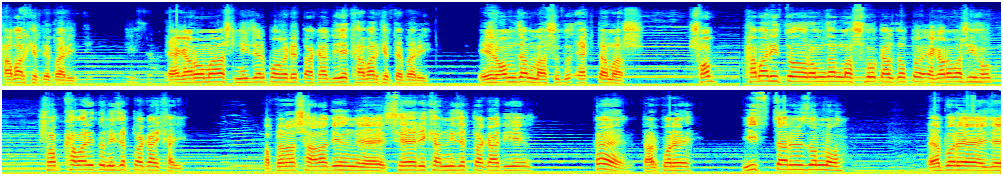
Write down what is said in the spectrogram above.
খাবার খেতে পারি। এগারো মাস নিজের পকেটে টাকা দিয়ে খাবার খেতে পারি। এই রমজান মাস শুধু একটা মাস। সব খাবারই তো রমজান মাস হোক আর যত এগারো মাসই হোক, সব খাবারই তো নিজের টাকায় খাই। আপনারা সারাদিন সেয়ারি খান নিজের টাকা দিয়ে। হ্যাঁ তারপরে ইফতারের জন্য। এরপরে যে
